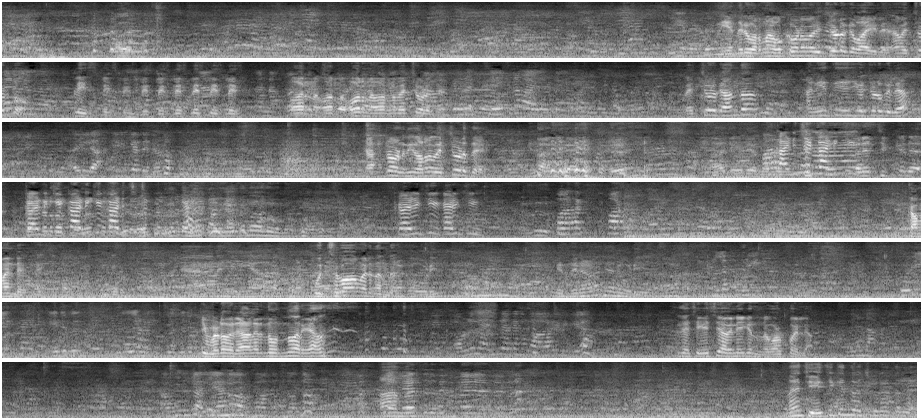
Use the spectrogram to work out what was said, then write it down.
നീ എന്തേലും പറഞ്ഞ അവക്ക് വേണം വെച്ചു കൊടുക്ക വായിൽ. ആ വെച്ചു കൊടുത്തോ please please please please please please please please please ഒരെണ്ണം ഒരെണ്ണം ഒരെണ്ണം ഒരെണ്ണം വെച്ചു കൊടുക്ക വെച്ചു കൊടുക്ക എന്താ അനിയത്തി ചേച്ചി വെച്ചു കൊടുക്കില്ല ഇല്ല എനിക്കത് തരുള്ളൂ കഷ്ടമുണ്ട് നീ ഒരെണ്ണം വെച്ചു കൊടുത്തേ കടിച്ച് കടിക്ക് കടിക്ക് കടിക്ക് കഴിക്ക് കഴിക്ക്. കമന്റ്. ഉച്ചഭാവം വരുന്നുണ്ട്. ഞാൻ ഓടിയത്? ഇവിടെ ഒരാളിരുന്ന് ഒന്നും അറിയാതെ. ചേച്ചി അഭിനയിക്കുന്നുണ്ട് കുഴപ്പമില്ല. ഞാൻ ചേച്ചിക്ക് എന്താ വെച്ചുകൂടാത്തല്ലേ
